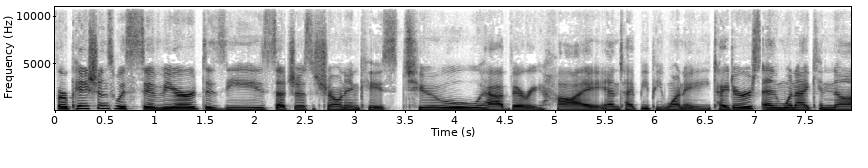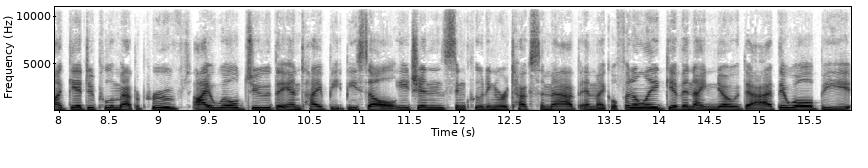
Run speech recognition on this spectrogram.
For patients with severe disease, such as shown in case two, who have very high anti-BP180 titers, and when I cannot get dupilumab approved, I will do the anti-B cell agents, including rituximab and mycophenolate, given I know that they will be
